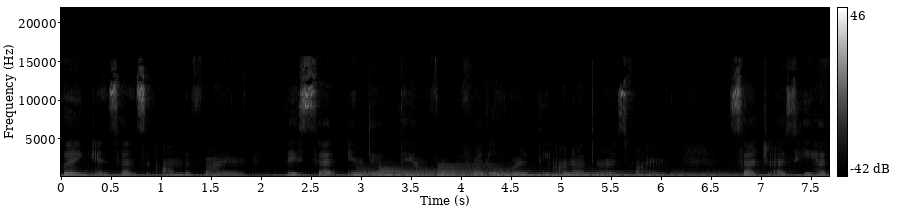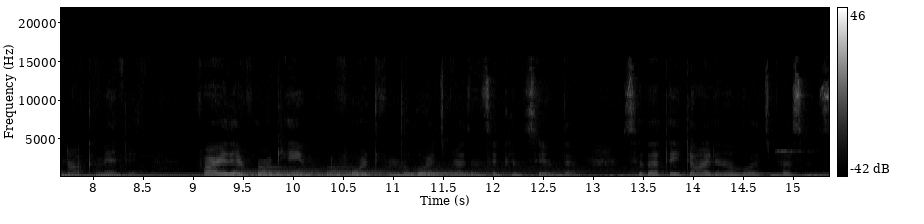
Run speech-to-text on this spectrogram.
putting incense on the fire, they set in them. They offered before the Lord the unauthorized fire, such as he had not commanded. Fire therefore came forth from the Lord's presence and consumed them, so that they died in the Lord's presence.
